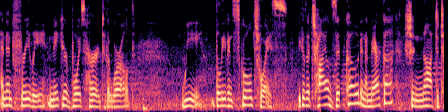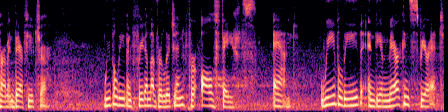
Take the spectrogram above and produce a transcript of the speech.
and then freely make your voice heard to the world. We believe in school choice because a child's zip code in America should not determine their future. We believe in freedom of religion for all faiths, and we believe in the American spirit,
